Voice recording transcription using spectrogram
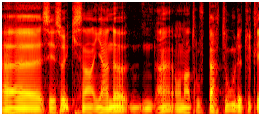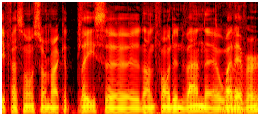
euh, c'est sûr qu'il y en a, hein, on en trouve partout, de toutes les façons, sur Marketplace, euh, dans le fond d'une vanne, euh, whatever.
